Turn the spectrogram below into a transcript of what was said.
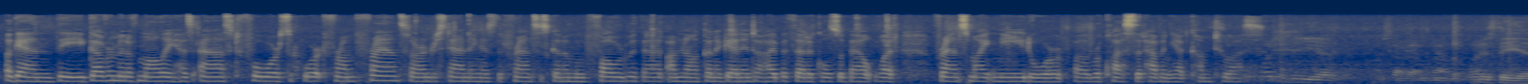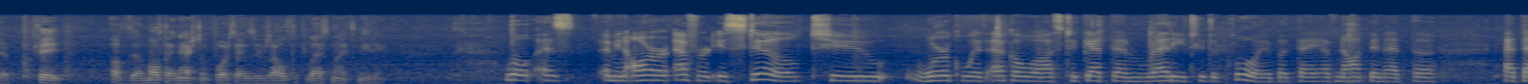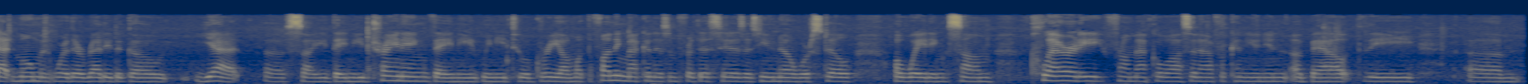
Again, the government of Mali has asked for support from France. Our understanding is that France is going to move forward with that. I'm not going to get into hypotheticals about what France might need or uh, requests that haven't yet come to us. What is the, uh, sorry, what is the uh, fate of the multinational force as a result of last night's meeting? Well, as I mean, our effort is still to work with ECOWAS to get them ready to deploy, but they have not been at the at that moment where they're ready to go yet. Uh, Saeed, they need training. They need we need to agree on what the funding mechanism for this is. As you know, we're still awaiting some clarity from ECOWAS and African Union about the um,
